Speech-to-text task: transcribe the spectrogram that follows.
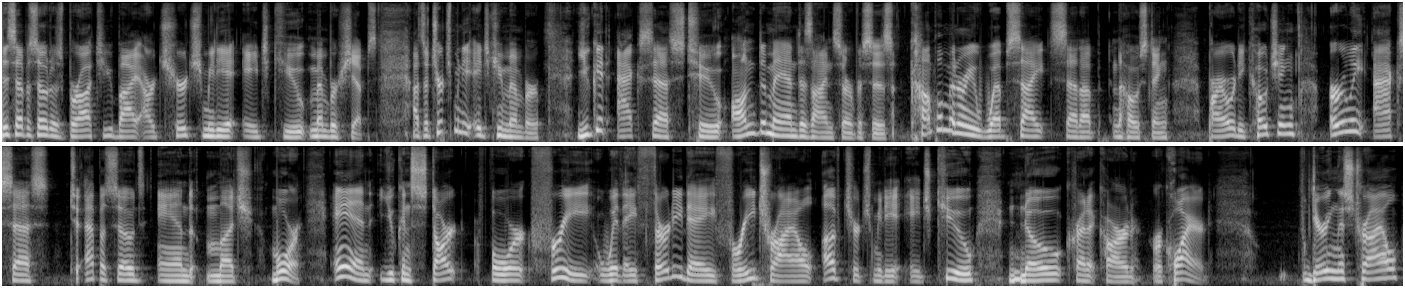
This episode is brought to you by our Church Media HQ memberships. As a Church Media HQ member, you get access to on demand design services, complimentary website setup and hosting, priority coaching, early access to episodes, and much more. And you can start for free with a 30 day free trial of Church Media HQ, no credit card required during this trial,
